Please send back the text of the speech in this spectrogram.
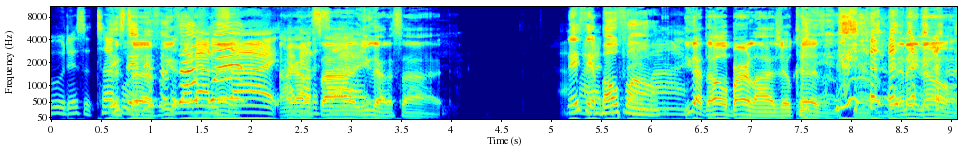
Ooh, this is a tough it's one. tough. this a We- I got a side. I got a side. You got a side. They said both of of 'em. mine. You got the whole Burla as your cousin. So it ain't known.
